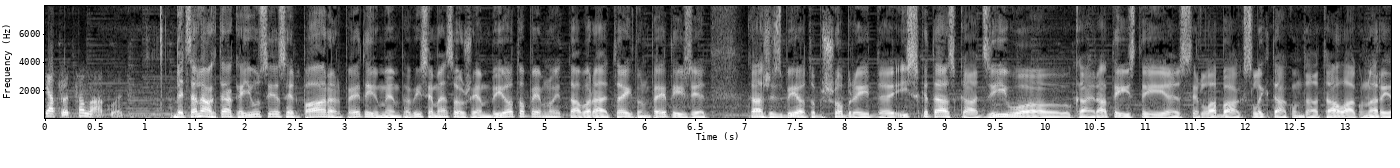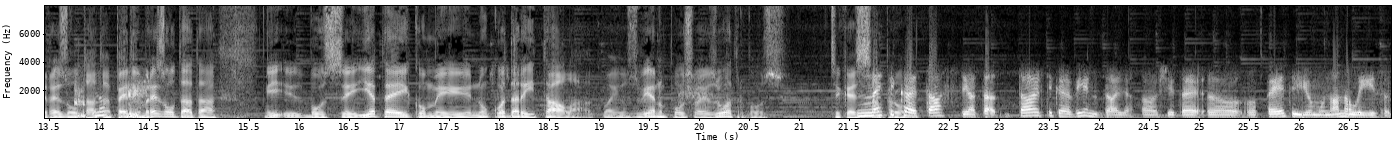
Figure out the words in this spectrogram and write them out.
jāprot salāgot. Bet sanāk tā, ka jūs iesiet pāri ar pētījumiem par visiem esošiem biotopiem, nu, tā varētu teikt, un pētīsiet, kā šis biotops šobrīd eh, izskatās, kā dzīvo, kā ir attīstījies, ir labāk, sliktāk un tā tālāk, un arī rezultātā, Nu. pētījuma rezultātā būs ieteikumi, nu, ko darīt tālāk, vai uz vienu pusi, vai uz otru pusi. Cik es Ne saprotu. tikai tas, jā, tā, tā ir tikai viena daļa uh, šī te, uh, pētījuma un analīze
